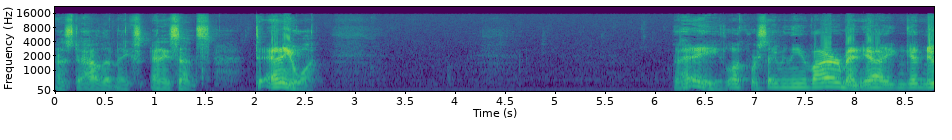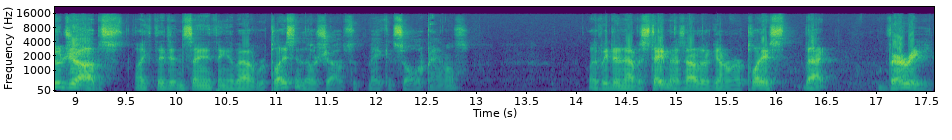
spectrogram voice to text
as to how that makes any sense to anyone. But hey, look, we're saving the environment. Yeah, you can get new jobs. Like they didn't say anything about replacing those jobs with making solar panels. Like we didn't have a statement as how they're going to replace that very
